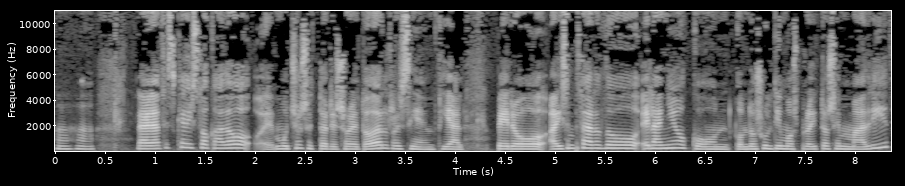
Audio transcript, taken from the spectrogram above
La verdad es que habéis tocado eh, muchos sectores, sobre todo el residencial, pero habéis empezado el año con, dos últimos proyectos en Madrid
